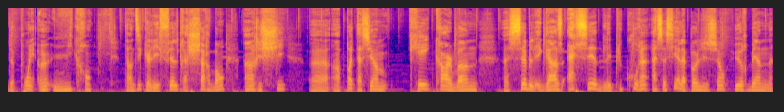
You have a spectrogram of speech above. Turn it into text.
de 0.1 micron, tandis que les filtres à charbon enrichis euh, en potassium K-carbone euh, ciblent les gaz acides les plus courants associés à la pollution urbaine,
